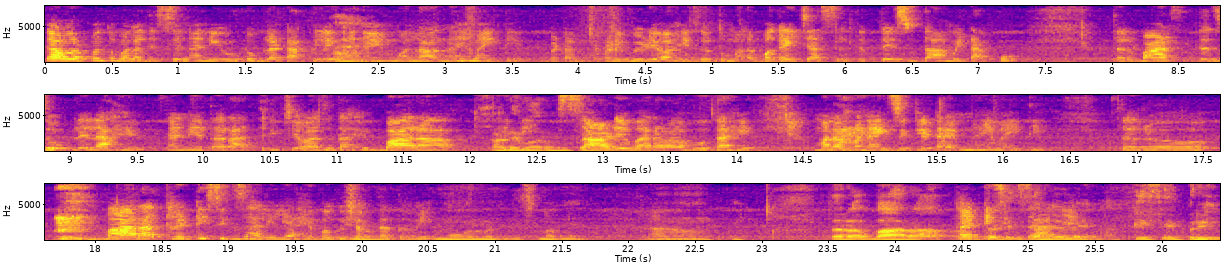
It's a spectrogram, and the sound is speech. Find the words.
त्यावर पण तुम्हाला दिसेल. आणि यूट्यूबला टाकले की नाही मला नाही माहिती बट आमच्याकडे व्हिडिओ आहे. जर तुम्हाला बघायचे असेल तर ते सुद्धा आम्ही टाकू. तर बाळ ते झोपलेलं आहे आणि आता रात्रीचे वाजत आहे बारा साडेबारा किती? होत आहे. साडेबारा होत आहे. मला पण एक्झॅक्टली टाइम नाही माहिती. तर बारा थर्टी सिक्स झालेली आहे. बघू शकता तुम्ही. दिसणार नाही. हा. तर बारा 36 थर्टी झालेले आहे. तीस एप्रिल.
